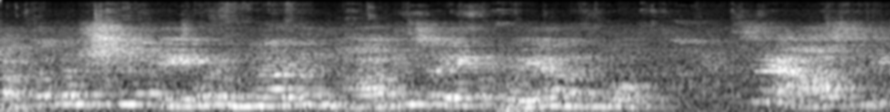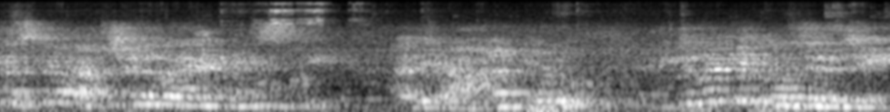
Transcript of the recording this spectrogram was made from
పక్క మనుషులు దేవుడు ఉన్నాడు అని భావించలేకపోయావనుకో సరే ఆ స్థితికి వస్తే అక్షరమైనటువంటి స్థితి. అది రానప్పుడు ఇటువంటి పూజలు చేయి.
